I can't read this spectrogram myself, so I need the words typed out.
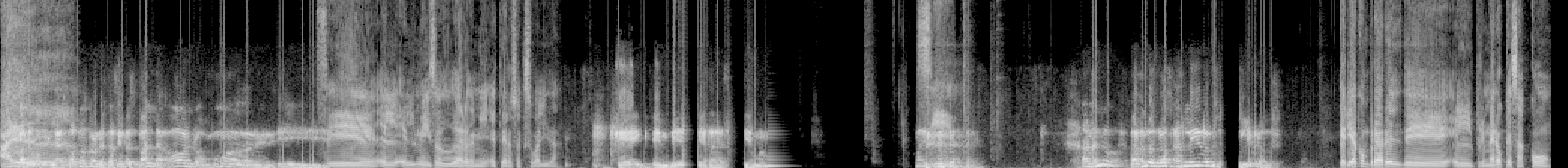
las fotos cuando está haciendo espalda. ¡Oh, no, madre! Sí, él, él, me hizo dudar de mi heterosexualidad. Qué envidia estar así, mamá. Sí. hablando, hablando de Dross, ¿has leído sus libros? Quería comprar el de el primero que sacó.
